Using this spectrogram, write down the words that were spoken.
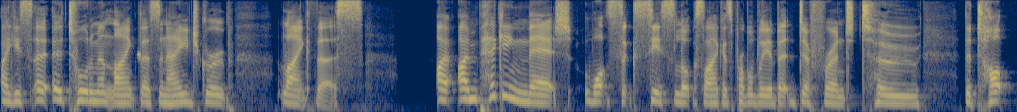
I guess, a, a tournament like this, an age group like this, I, I'm picking that what success looks like is probably a bit different to the top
